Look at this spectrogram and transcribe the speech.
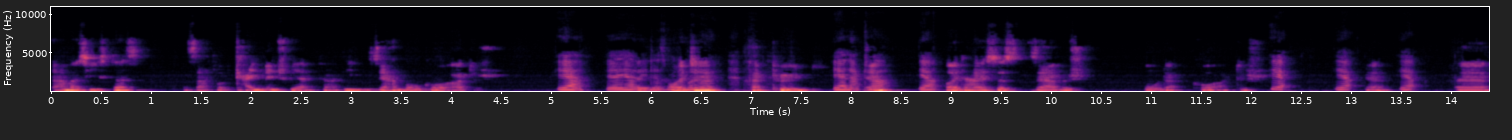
Damals hieß das, das sagt heute kein Mensch mehr, Kathi, Serbo-Kroatisch. ja, ja, ja, nee, Also das heute verpönt. Ja, na klar. Ja, Heute heißt es Serbisch oder Kroatisch. ja, ja, Ja? ja. Äh,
